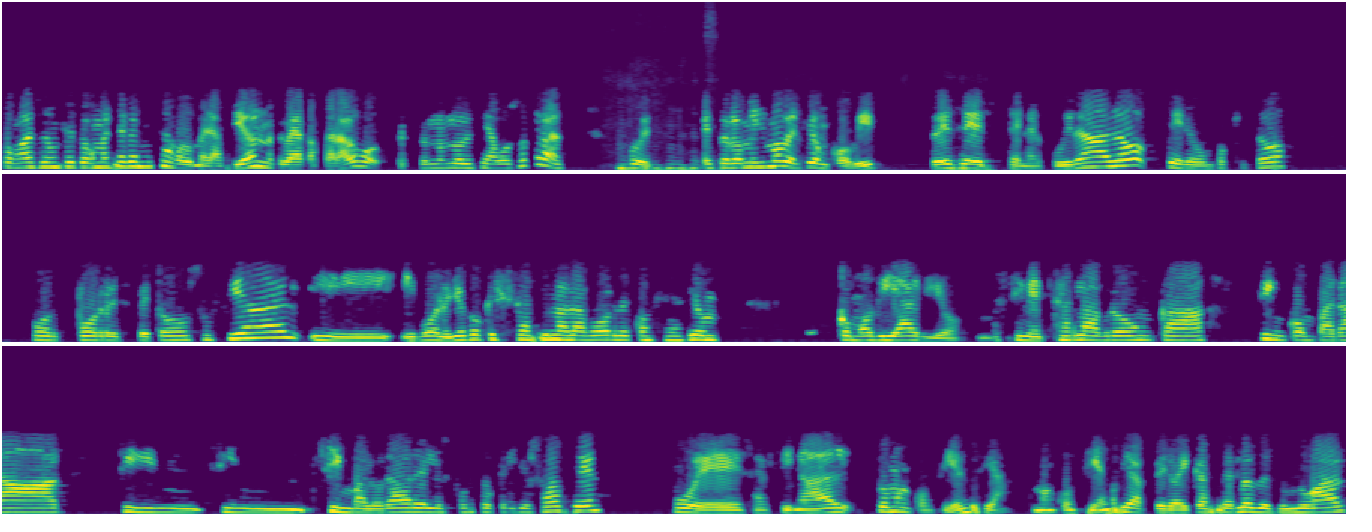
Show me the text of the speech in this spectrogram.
pongas en un centro comercial de mucha aglomeración, no te vaya a pasar algo. Esto no lo decía vosotras. Pues esto es lo mismo versión COVID. Entonces es tener cuidado, pero un poquito por, por respeto social y, y bueno, yo creo que si se hace una labor de concienciación como diario, sin echar la bronca, sin comparar, sin, sin, sin valorar el esfuerzo que ellos hacen, pues al final toman conciencia, toman conciencia, pero hay que hacerlo desde un lugar,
